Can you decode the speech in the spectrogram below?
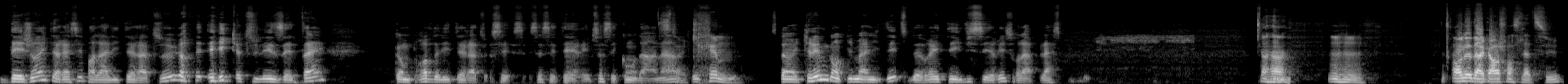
déjà intéressés par la littérature et que tu les éteins comme prof de littérature, c'est, c'est- ça, c'est terrible. Ça, c'est C'est condamnable. un crime. C'est un crime contre l'humanité. Tu devrais être éviscéré sur la place publique. Ah, ah. Mhm. On est d'accord, je pense, là-dessus.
